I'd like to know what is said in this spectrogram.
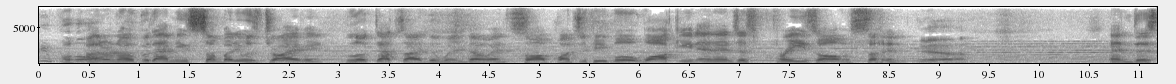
people? I don't know, but that means somebody was driving, looked outside the window, and saw a bunch of people walking and then just freeze all of a sudden. Yeah. And this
